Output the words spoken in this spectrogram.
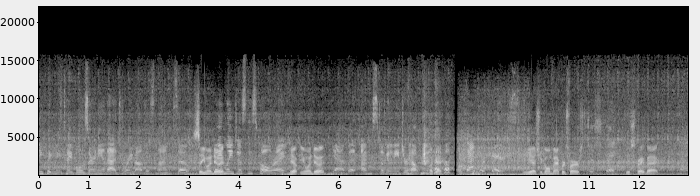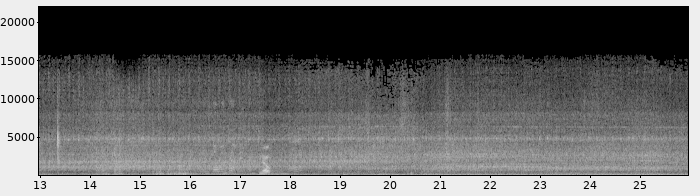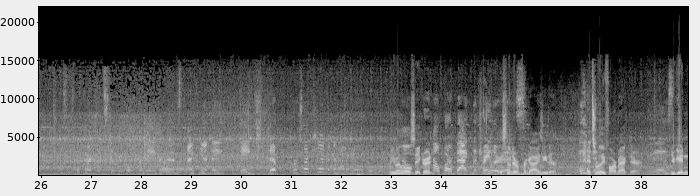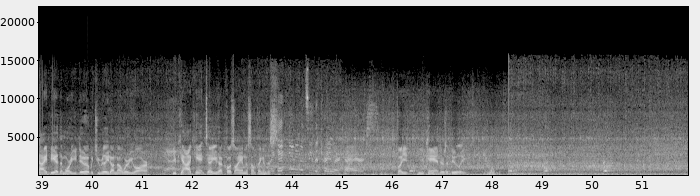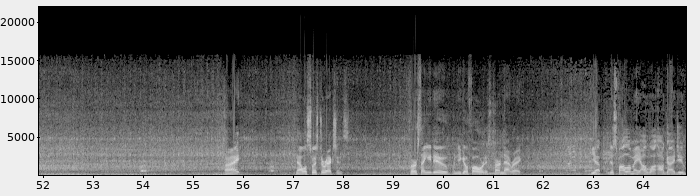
and we don't have any picnic tables or any of that to worry about this time. So So you want to do it? mainly just this pole, right? Yep. You want to do it? Yeah, but I'm still gonna need your help. Okay. so backward first, Yes. You're going backwards first. just straight. Just straight back. Okay. There's no one coming. Nope. You want a little secret? How far back the trailer is. It's no different for guys either. It's really far back there. It is. You get an idea the more you do it, but you really don't know where you are. Yeah. You can't. I can't tell you how close I am to something in this, Like I can't even see the trailer tires. but you, you can't. There's a dually. All right. Now we'll switch directions. First thing you do when you go forward is turn that way. Yep. Just follow me. I'll I'll guide you.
